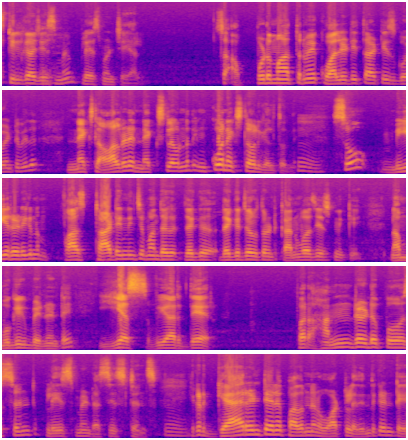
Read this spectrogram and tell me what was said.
స్కిల్గా చేసి మేము ప్లేస్మెంట్ చేయాలి. సో అప్పుడు మాత్రమే Quality Thought is going to be the next already next level ఉన్నది ఇంకో నెక్స్ట్ లెవెల్కి వెళ్తుంది. సో మీరు అడిగిన ఫస్ట్ స్టార్టింగ్ నుంచి మన దగ్గర దగ్గర దగ్గర జరుగుతున్న కన్వర్జేషన్కి నా ముగింపు ఏంటంటే yes we're there for hundred percent placement assistance. ఇక్కడ గ్యారంటీ అనే పదం నేను వాడలేదు ఎందుకంటే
